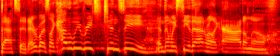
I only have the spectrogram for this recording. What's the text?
That's it. Everybody's like, how do we reach Gen Z? And then we see that and we're like, ah, I don't know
